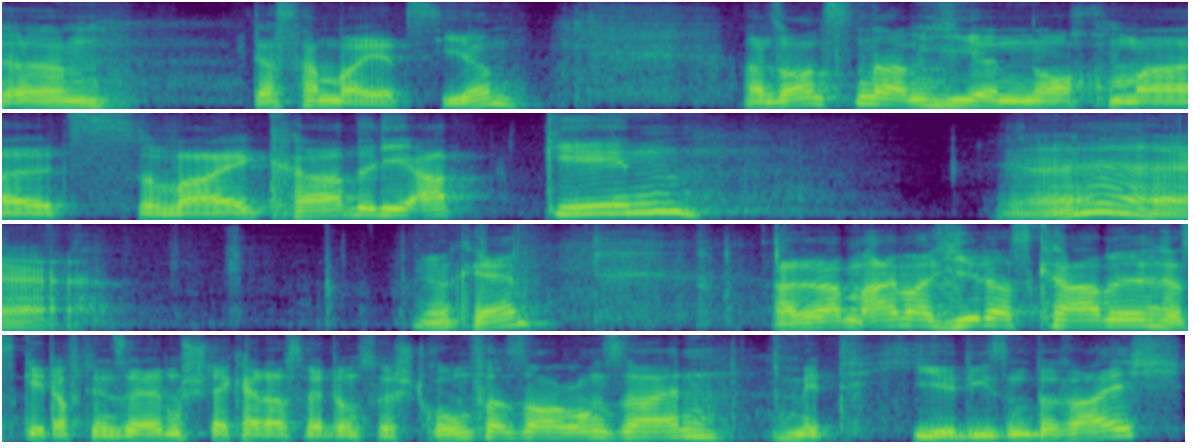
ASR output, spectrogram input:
ähm, das haben wir jetzt hier. Ansonsten haben wir hier nochmal zwei Kabel, die abgehen. Ah. Okay. Also wir haben einmal hier das Kabel, das geht auf denselben Stecker, das wird unsere Stromversorgung sein, mit hier diesem Bereich.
